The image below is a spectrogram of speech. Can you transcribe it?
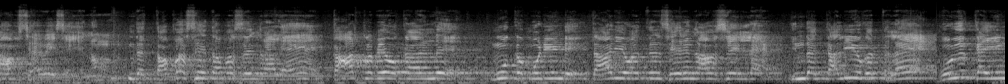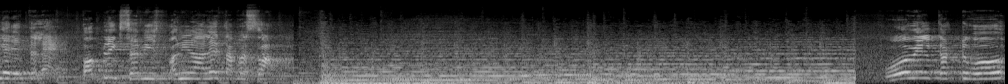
நாம் சேவை செய்யணும். இந்த தபசு தபசுங்கிறாலே காற்றுல போய் உட்காந்து மூக்க முடிண்டு தாடி வளர்த்து செய்யணுங்கிற அவசியம் இல்லை. இந்த கலியுகத்துல பொது கைங்கரியத்துல பப்ளிக் சர்வீஸ் பண்ணினாலே தபஸ் தான். கோவில் கட்டுவோம்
